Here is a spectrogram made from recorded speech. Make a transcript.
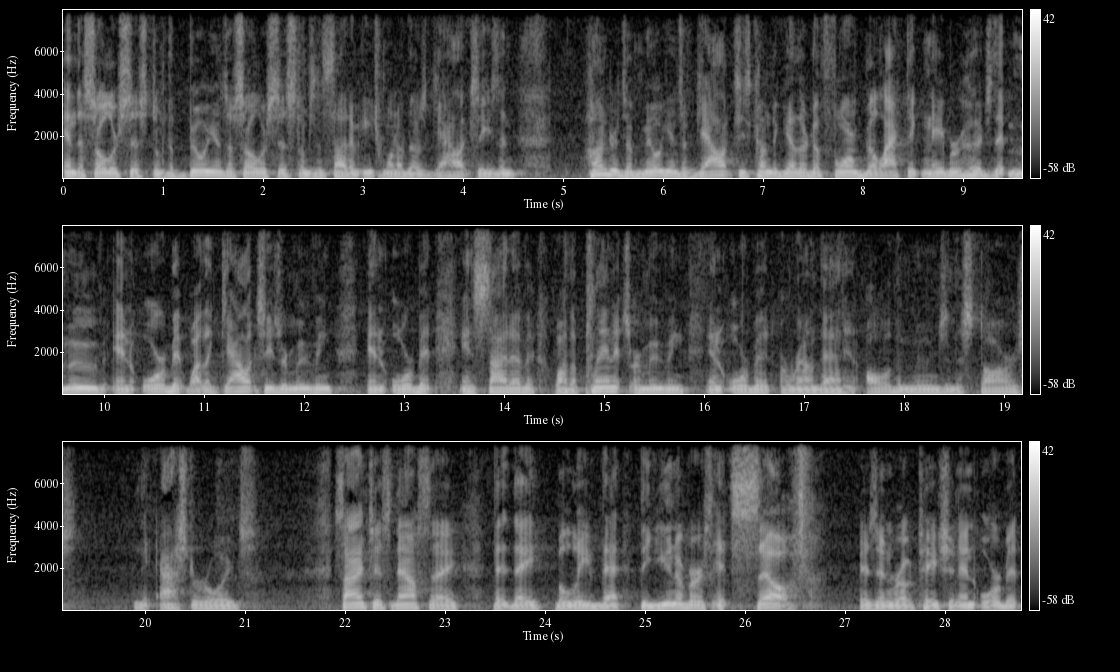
in the solar system, the billions of solar systems inside of each one of those galaxies. And hundreds of millions of galaxies come together to form galactic neighborhoods that move in orbit while the galaxies are moving in orbit inside of it, while the planets are moving in orbit around that, and all of the moons and the stars and the asteroids. Scientists now say that they believe that the universe itself is in rotation and orbit,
